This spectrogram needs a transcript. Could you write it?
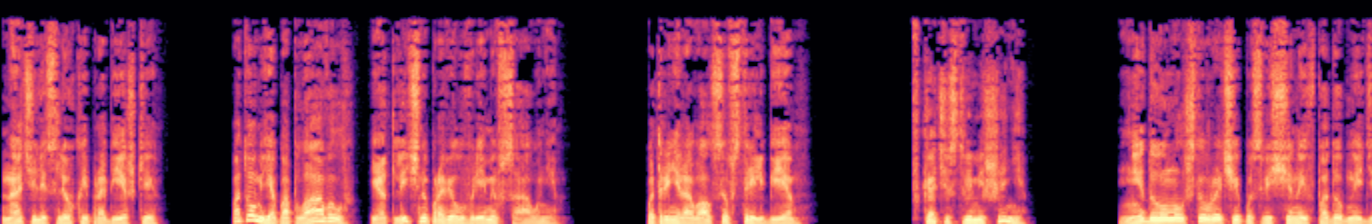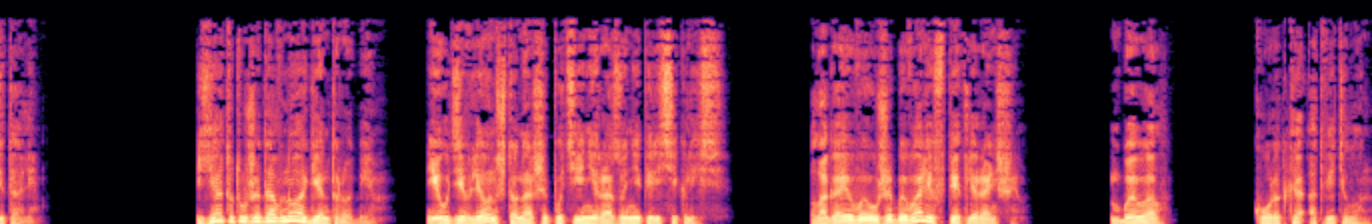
Начали с легкой пробежки. Потом я поплавал и отлично провел время в сауне потренировался в стрельбе. В качестве мишени? Не думал, что врачи посвящены в подобные детали. Я тут уже давно агент Робби, и удивлен, что наши пути ни разу не пересеклись. Полагаю, вы уже бывали в пекле раньше? Бывал, коротко ответил он.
